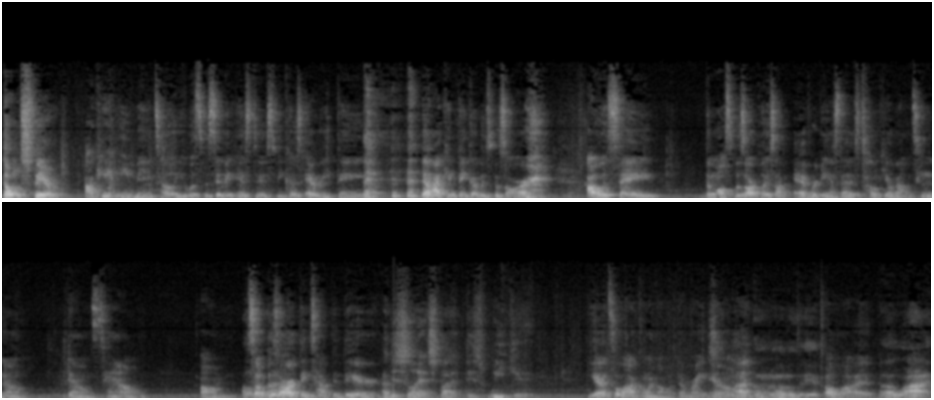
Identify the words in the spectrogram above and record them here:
Don't spare them. I can't even tell you a specific instance because everything that I can think of is bizarre. I would say the most bizarre place I've ever danced at is Tokyo Valentino downtown. Um, Oh, some wow. bizarre things happen there. I just saw that spot this weekend. Yeah, it's a lot going on with them right now. a lot going on over there. A lot. A lot.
